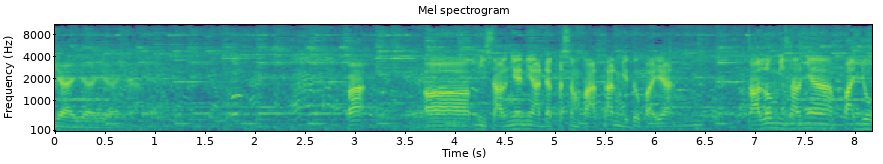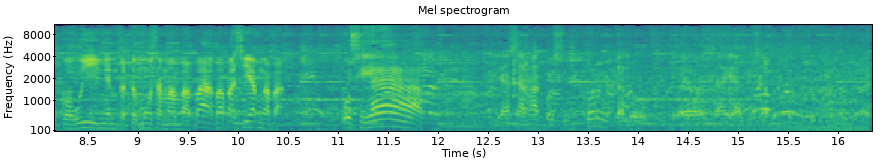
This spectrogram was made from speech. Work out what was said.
Ya, ya, ya, ya. Pak, eh, misalnya nih ada kesempatan gitu Pak ya. Kalau misalnya Pak Jokowi ingin ketemu sama Bapak, Bapak siap nggak Pak? Oh siap. Ya sangat bersyukur kalau eh, saya bisa bertemu dengan beliau.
